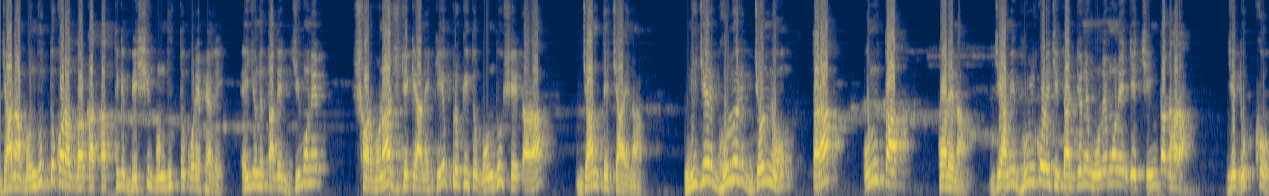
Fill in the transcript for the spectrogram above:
যারা বন্ধুত্ব করার দরকার, তার থেকে বেশি বন্ধুত্ব করে ফেলে। এই জন্য তাদের জীবনের সর্বনাশ ডেকে আনে। কে প্রকৃত বন্ধু সে তারা জানতে চায় না। নিজের ভুলের জন্য তারা অনুতাপ করে না। যে আমি ভুল করেছি, তার জন্য মনে মনে যে চিন্তাধারা, যে দুঃখ,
